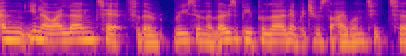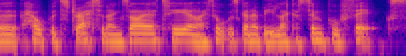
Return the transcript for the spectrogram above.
And, you know, I learned it for the reason that loads of people learn it, which was that I wanted to help with stress and anxiety. And I thought it was going to be like a simple fix.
